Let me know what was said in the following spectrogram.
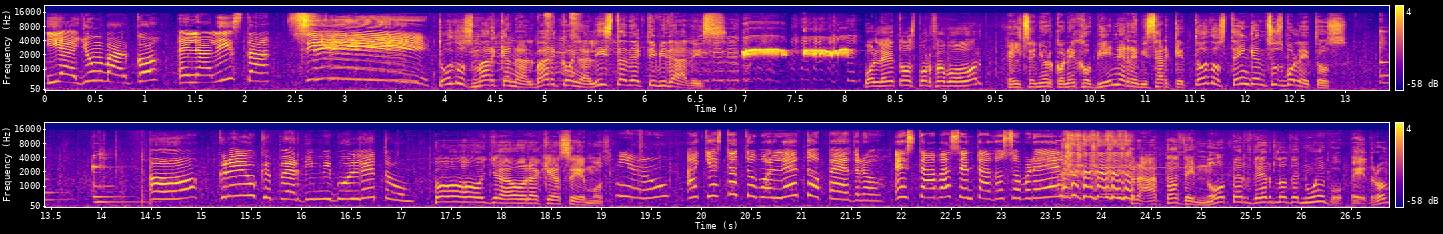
¿Y hay un barco en la lista? ¡Sí! Todos marcan al barco en la lista de actividades. ¿Boletos, por favor? El señor conejo viene a revisar que todos tengan sus boletos. Oh, creo que perdí mi boleto. Oh, ¿y ahora qué hacemos? Miau. Aquí está tu boleto, Pedro. Estaba sentado sobre él. Trata de no perderlo de nuevo, Pedro.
